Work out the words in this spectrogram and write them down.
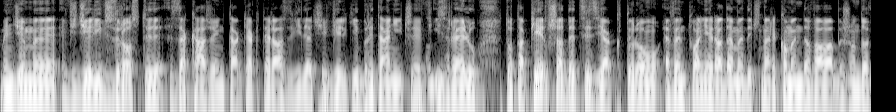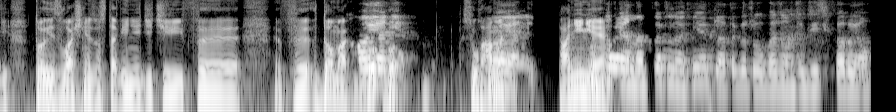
będziemy widzieli wzrosty zakażeń, tak jak teraz widać w Wielkiej Brytanii czy w Izraelu, to ta pierwsza decyzja, którą ewentualnie Rada Medyczna rekomendowałaby rządowi, to jest właśnie zostawienie dzieci w, w domach. bo- Moja bo- nie. Słuchamy? Moja nie. Pani nie. Moja na pewno nie, dlatego że uważam, że dzieci chorują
